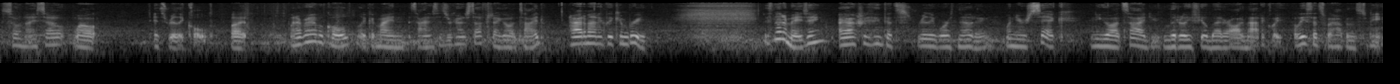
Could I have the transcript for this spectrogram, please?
So nice out. Well, it's really cold, but whenever I have a cold, like if my sinuses are kind of stuffed and I go outside, I automatically can breathe. Isn't that amazing? I actually think that's really worth noting. When you're sick and you go outside, you literally feel better automatically. At least that's what happens to me.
